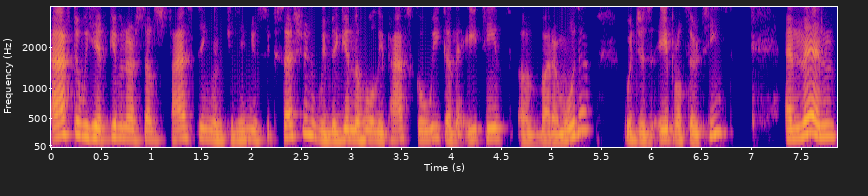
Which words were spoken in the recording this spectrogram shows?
After we have given ourselves fasting and continued succession, we begin the Holy Paschal week on the 18th of Baramuda, which is April 13th. And then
